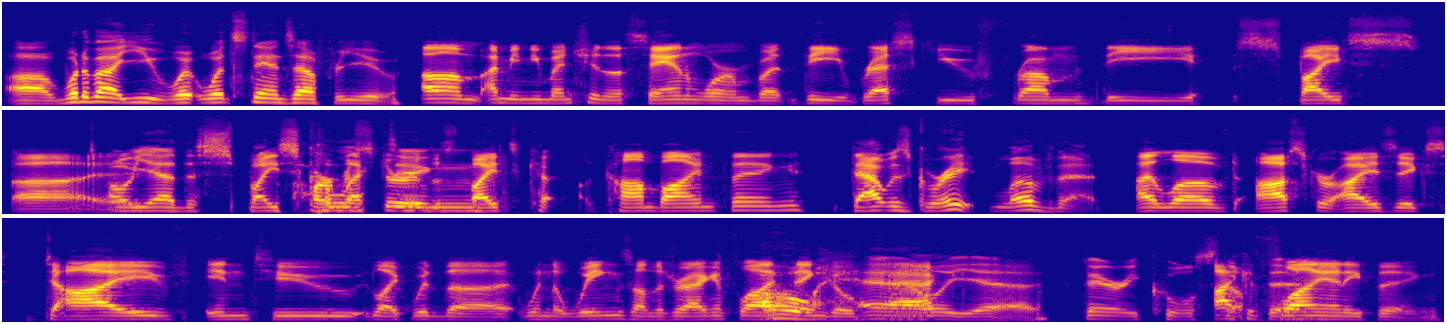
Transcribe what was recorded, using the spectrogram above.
Uh, what about you? What what stands out for you? Um, I mean, you mentioned the sandworm, but the rescue from the spice. Uh, Oh yeah, the spice harvester, collecting. the spice co- combine thing. That was great. Loved that. I loved Oscar Isaac's dive into like with the when the wings on the dragonfly oh thing go hell back. yeah, very cool stuff. I could there. fly anything.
